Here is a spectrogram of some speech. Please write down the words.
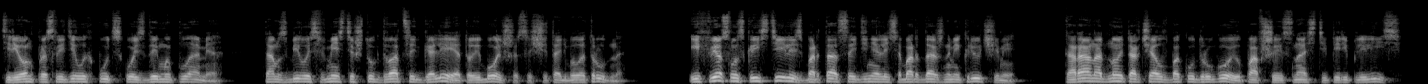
Тирион проследил их путь сквозь дым и пламя. Там сбилось вместе штук двадцать галей, а то и больше, сосчитать было трудно. Их весла скрестились, борта соединялись абордажными крючьями. Таран одной торчал в боку другой, упавшие снасти переплелись.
